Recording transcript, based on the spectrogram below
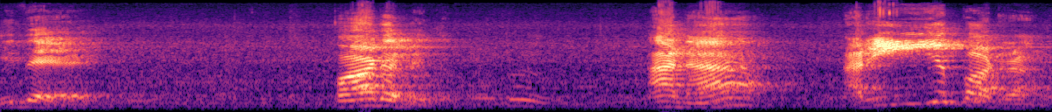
இது பாடல் இது. ம். ஆனா நிறைய பாடுறாங்க.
